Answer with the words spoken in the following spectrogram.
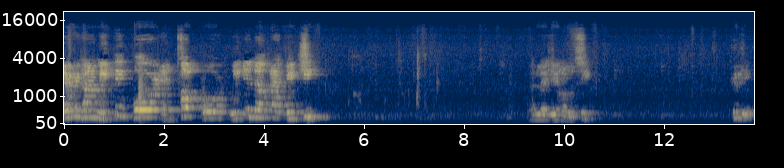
every time we think poor and talk poor, we end up acting cheap. Let me let you in on secret. Truth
